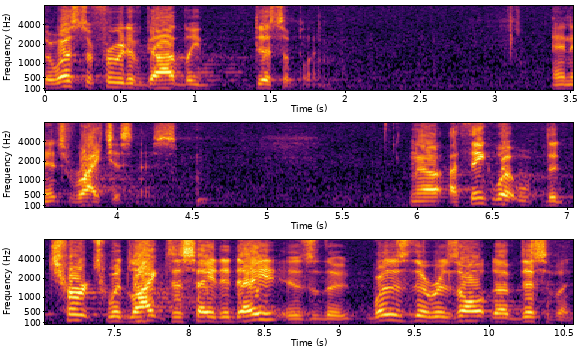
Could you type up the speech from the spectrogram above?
So, what's the fruit of godly discipline? And it's righteousness. Now, I think what the church would like to say today is the, what is the result of discipline?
